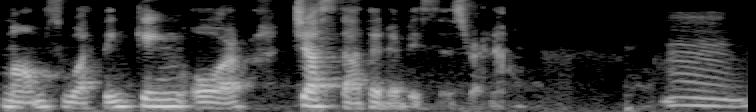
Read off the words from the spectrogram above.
moms who are thinking or just started a business right now? Mm,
